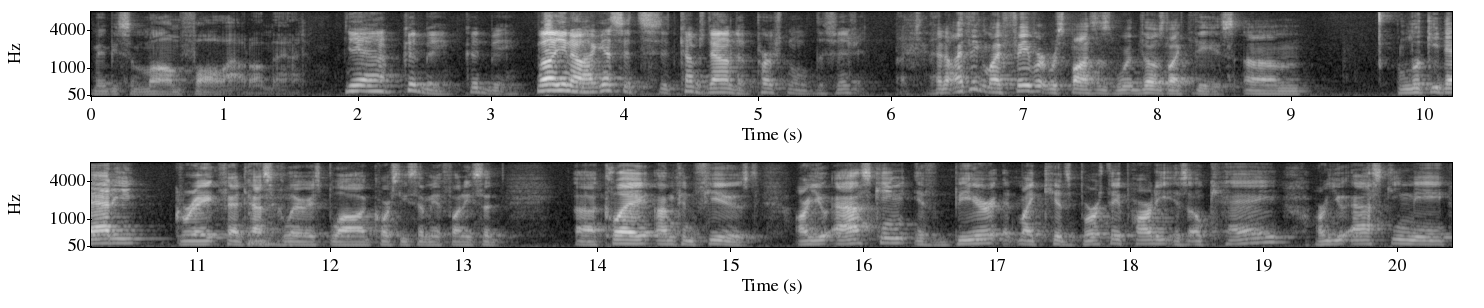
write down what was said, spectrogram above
maybe some mom fallout on that. Yeah, could be, could be. Well, you know, I guess it's it comes down to personal decision. don't you think? And I think my favorite responses were those like these. Um, Looky Daddy, great, fantastic, hilarious blog. Of course, he sent me a funny. He said, uh, "Clay, I'm confused. Are you asking if beer at my kid's birthday party is okay? Or are you asking me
